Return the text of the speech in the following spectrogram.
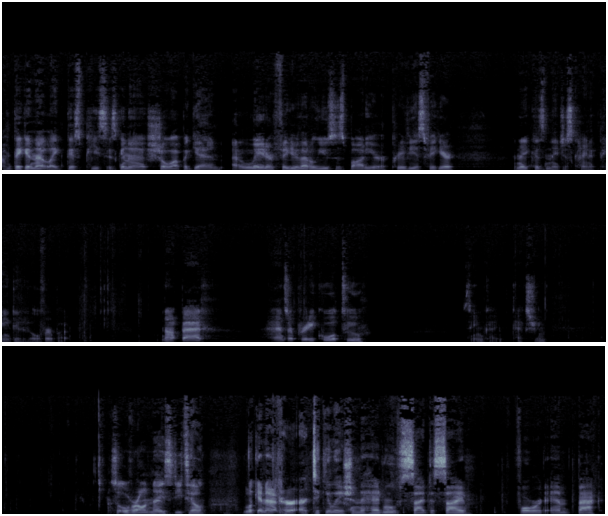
I'm thinking that like this piece is gonna show up again at a later figure that'll use this body or a previous figure, and they because they just kind of painted it over, but not bad. Hands are pretty cool too. Same kind of texturing. So overall, nice detail. Looking at her articulation, the head moves side to side, forward and back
